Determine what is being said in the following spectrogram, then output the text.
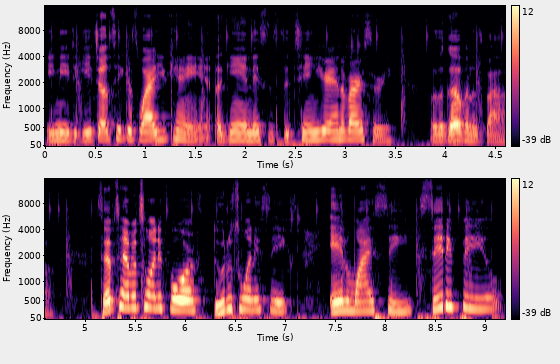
You need to get your tickets while you can. Again, this is the 10 year anniversary for the Governor's Ball. September 24th through the 26th, NYC, Citi Field.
